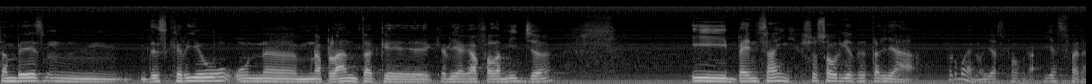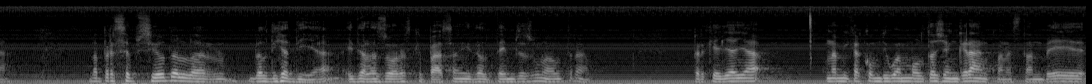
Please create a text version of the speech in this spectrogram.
També es, mm, descriu una, una planta que, que li agafa la mitja i pensa, ai, això s'hauria de tallar, però bueno, ja es, farà, ja es farà. La percepció de la, del dia a dia i de les hores que passen i del temps és una altra, perquè ella ja, una mica com diuen molta gent gran, quan estan bé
